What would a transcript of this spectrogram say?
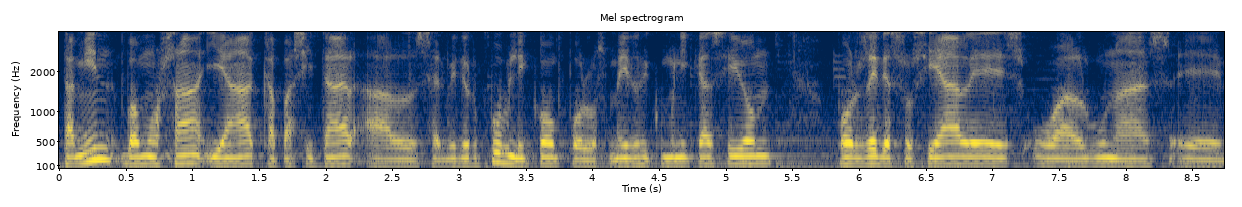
También vamos a ya capacitar al servidor público por los medios de comunicación, por redes sociales o algunas... Eh,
